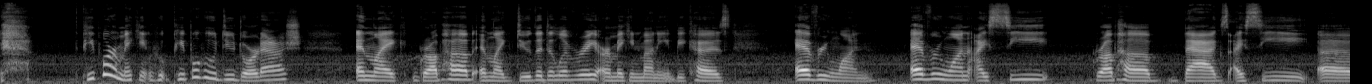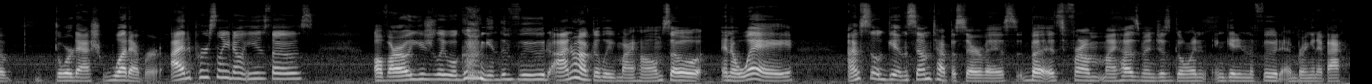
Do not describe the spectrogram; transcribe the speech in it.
people are making who people who do DoorDash and like Grubhub and like do the delivery are making money because everyone, everyone I see Grubhub bags, I see uh DoorDash, whatever. I personally don't use those. Alvaro usually will go and get the food. I don't have to leave my home. So, in a way, I'm still getting some type of service, but it's from my husband just going and getting the food and bringing it back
